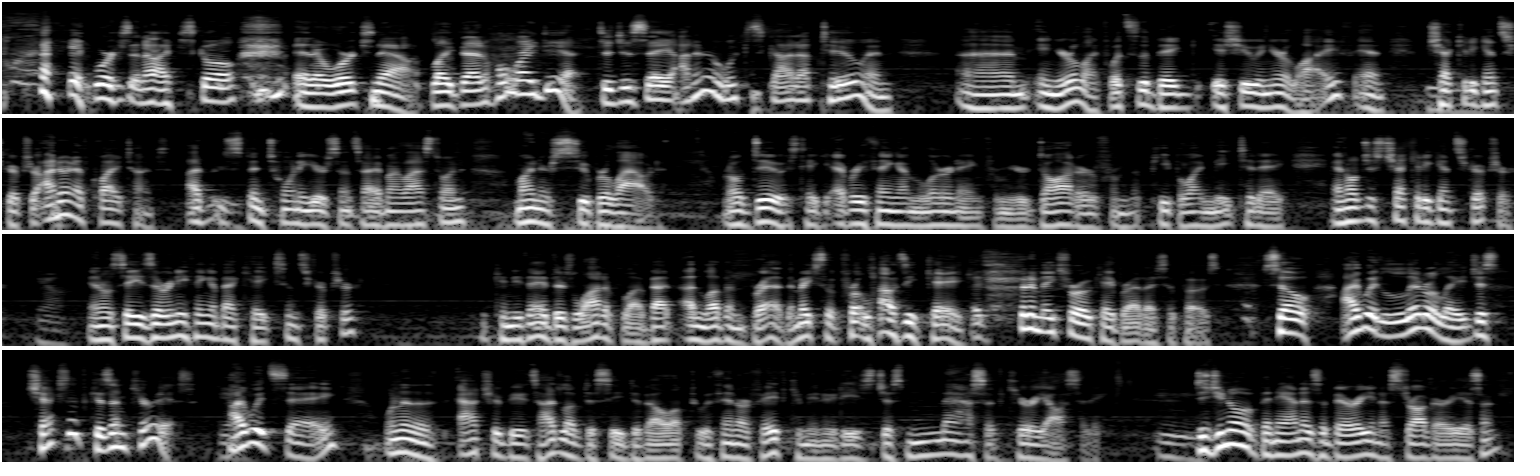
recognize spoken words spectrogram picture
it works in high school and it works now. Like that whole idea to just say, I don't know what's God up to and um, in your life. What's the big issue in your life? And check it against Scripture. I don't have quiet times. I've it's been 20 years since I had my last one. Mine are super loud. What I'll do is take everything I'm learning from your daughter, from the people I meet today, and I'll just check it against Scripture. Yeah. And I'll say, is there anything about cakes in Scripture? Can you think? There's a lot of about unleavened bread that makes for a lousy cake, but it makes for okay bread, I suppose. So I would literally just check it because I'm curious. Yeah. I would say one of the attributes I'd love to see developed within our faith community is just massive curiosity. Did you know a banana is a berry and a strawberry isn't?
